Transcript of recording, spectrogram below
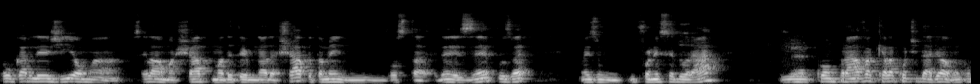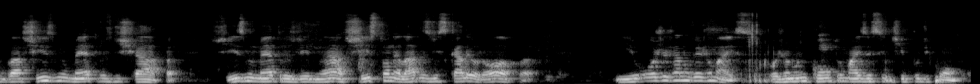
o cara elegia uma, sei lá, uma chapa, uma determinada chapa, também não vou citar né, exemplos, né? Mas um, um fornecedor A e é. comprava aquela quantidade, ó, vamos comprar X mil metros de chapa, X mil metros de, ah, X toneladas de escala Europa. E hoje eu já não vejo mais. Hoje eu não encontro mais esse tipo de compra.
